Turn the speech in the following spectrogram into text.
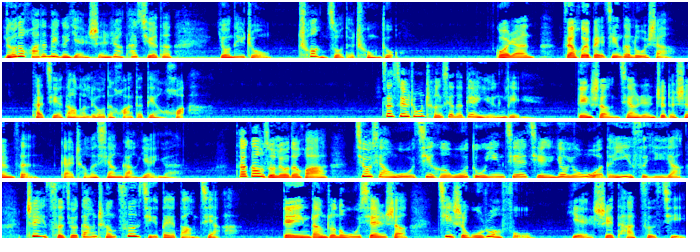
刘德华的那个眼神让他觉得有那种创作的冲动。果然，在回北京的路上，他接到了刘德华的电话。在最终呈现的电影里，丁晟将人质的身份改成了香港演员。他告诉刘德华，就像武器和无毒鹰接近又有我的意思一样，这次就当成自己被绑架。电影当中的武先生既是吴若甫，也是他自己。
